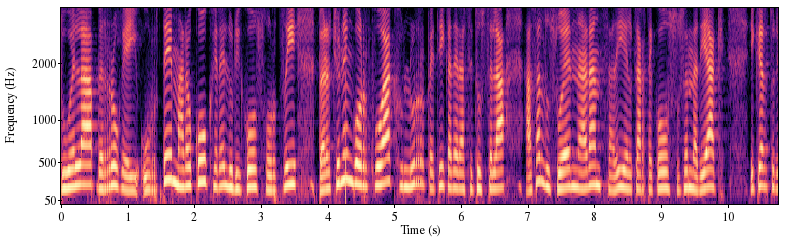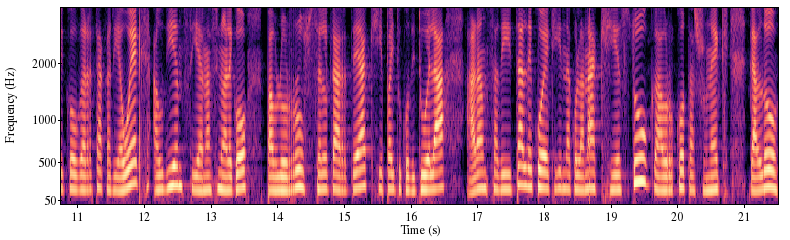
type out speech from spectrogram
duela berrogei urte Maroko kerelduriko zortzi pertsonen gorpuak lurpetik atera zituztela azaldu zuen Arantzadi elkarteko zuzendariak. Ikerturiko gertakari hauek audientzia nazionaleko Pablo Ruz elkarteak hipaituko dituela Arantzadi talde taldekoek egindako lanak ez du gaurkotasunek galdu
